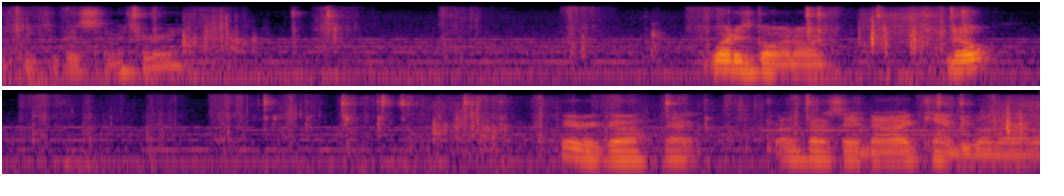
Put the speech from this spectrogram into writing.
Take me to the cemetery. What is going on? There we go. That, I was about to say, no, I can't be going the right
